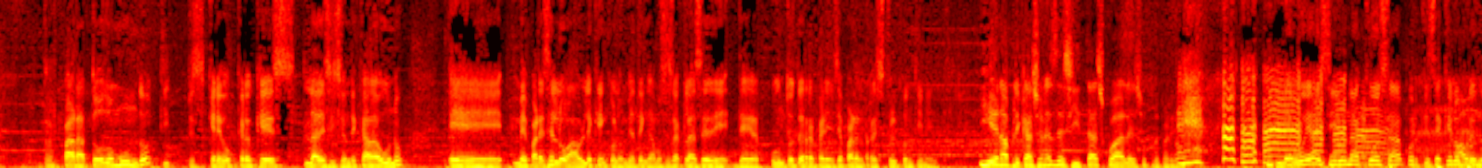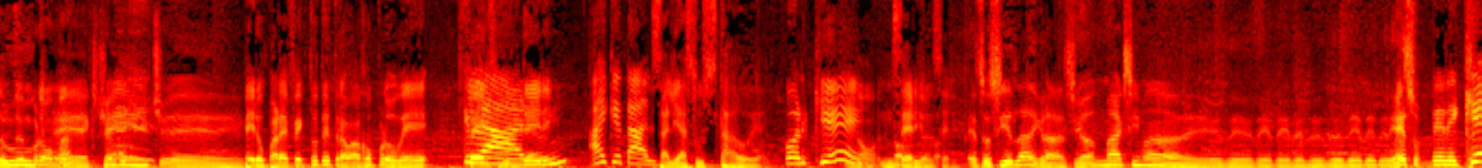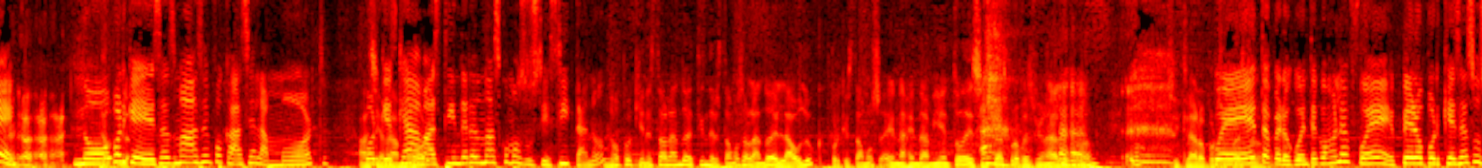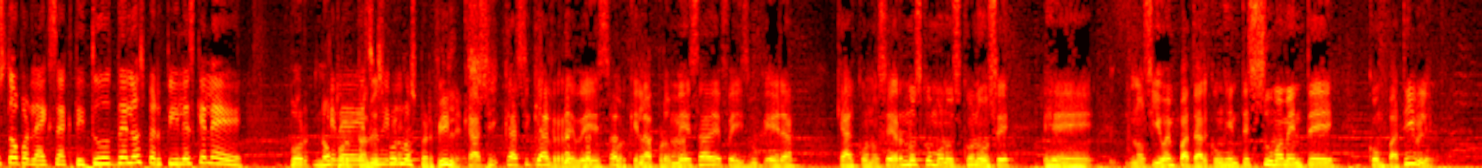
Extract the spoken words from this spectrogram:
para todo mundo, pues creo, creo que es la decisión de cada uno. Eh, me parece loable que en Colombia tengamos esa clase de, de puntos de referencia para el resto del continente. Y en aplicaciones de citas, ¿cuál es su preferida? Le voy a decir una cosa porque sé que lo pregunto en Outlook, broma, eh, Exchange, eh, pero para efectos de trabajo probé Facebook Dating. Ay, ¿qué tal? Salí asustado de ahí. ¿Por qué? No, en No. serio, en serio. eso sí es la degradación máxima de, de, de, de, de, de- de- de- de eso. ¿De, de qué? No, No, porque esa es más enfocada hacia el amor. Porque es que amor. además Tinder es más como suciecita, ¿no? No, pues ¿quién está hablando de Tinder? Estamos hablando del Outlook porque estamos en agendamiento de citas profesionales, ¿no? Sí, claro, por Cuente, supuesto. pero cuente cómo le fue. Pero ¿por qué se asustó? ¿Por la exactitud de los perfiles que le... Por, no, por, tal vez por los perfiles. Casi, casi que al revés, porque la promesa de Facebook era que al conocernos como nos conoce, eh, nos iba a empatar con gente sumamente compatible.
